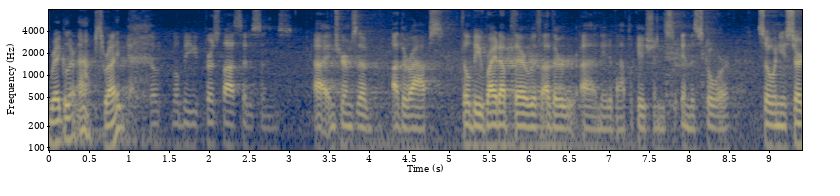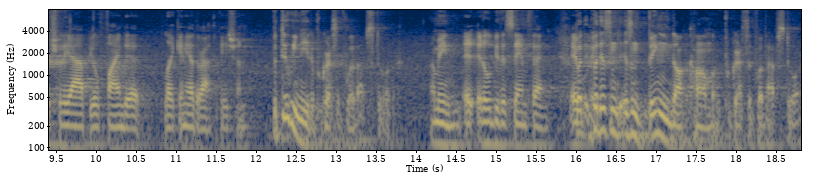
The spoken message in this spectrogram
regular apps, right? Yeah, they'll, they'll be first-class citizens uh, in terms of other apps. They'll be right up there with other uh, native applications in the store. So when you search for the app, you'll find it like any other application. But do we need a progressive web app store? I mean, It, it'll be the same thing. It- but, but isn't, isn't Bing.com a progressive web app store?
